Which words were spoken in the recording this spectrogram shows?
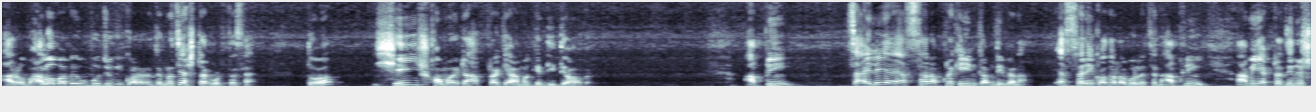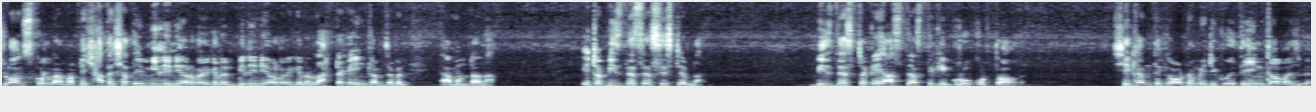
আরও ভালোভাবে উপযোগী করার জন্য চেষ্টা করতেছে। তো সেই সময়টা আপনাকে আমাকে দিতে হবে। আপনি চাইলেই স্যার আপনাকে ইনকাম দিবে না। স্যার এই কথাটা বলেছেন। আপনি, আমি একটা জিনিস লঞ্চ করলাম, আপনি সাথে সাথে মিলিনিয়র হয়ে গেলেন বিলিনিয়র হয়ে গেলেন, লাখ টাকা ইনকাম যাবেন এমনটা না। এটা বিজনেসের সিস্টেম না। বিজনেসটাকে আস্তে আস্তে কি গ্রো করতে হবে? সেখান থেকে অটোমেটিক ওয়েতে ইনকাম আসবে।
